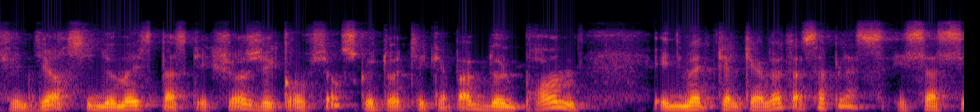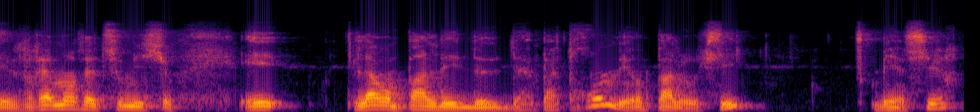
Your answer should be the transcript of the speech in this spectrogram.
Seigneur, si demain il se passe quelque chose, j'ai confiance que toi, tu es capable de le prendre et de mettre quelqu'un d'autre à sa place. Et ça, c'est vraiment cette soumission. Et là, on parlait d'un patron, mais on parle aussi, bien sûr,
